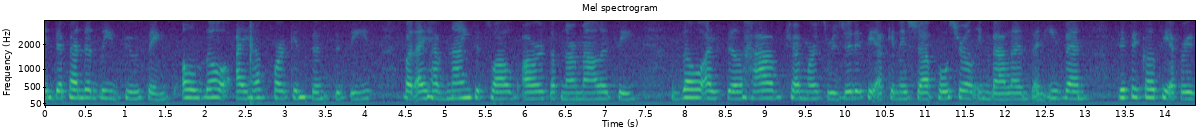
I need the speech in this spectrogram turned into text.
independently do things. Although I have Parkinson's disease, but I have 9 to 12 hours of normality. Though I still have tremors, rigidity, akinesia, postural imbalance, and even difficulty of re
